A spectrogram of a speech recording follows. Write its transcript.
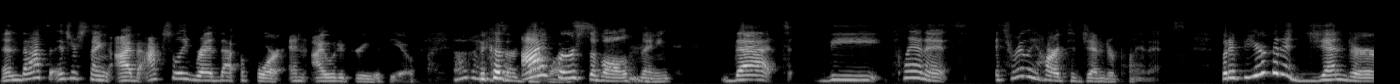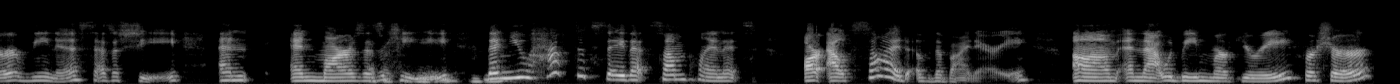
And that's interesting. I've actually read that before, and I would agree with you. I'd Because I, once. first of all, think that the planets, it's really hard to gender planets. But if you're going to gender Venus as a she and and Mars as, a he, Mhm. then you have to say that some planets are outside of the binary. Um, and that would be Mercury for sure,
